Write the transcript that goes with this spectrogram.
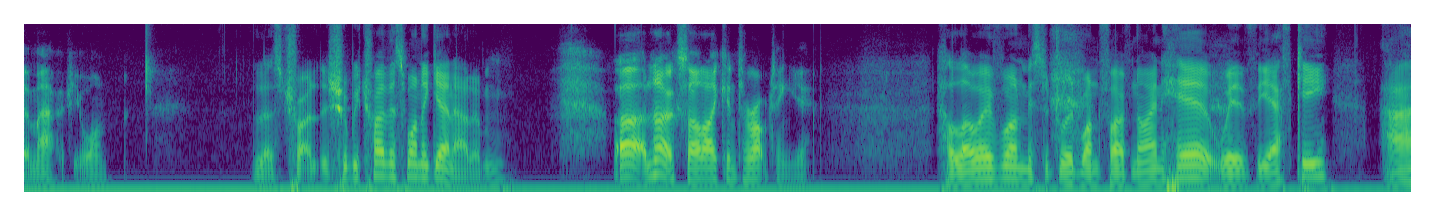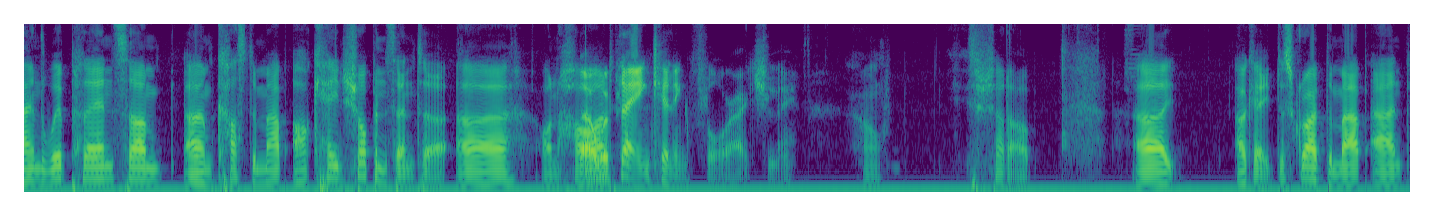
the map if you want. Let's try. Should we try this one again, Adam? Uh, no, because I like interrupting you. Hello, everyone. Mr. Droid159 here with the F key, and we're playing some um, custom map arcade shopping center. Uh, on hard. No, we're playing Killing Floor actually. Oh, shut up. Uh, okay. Describe the map and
